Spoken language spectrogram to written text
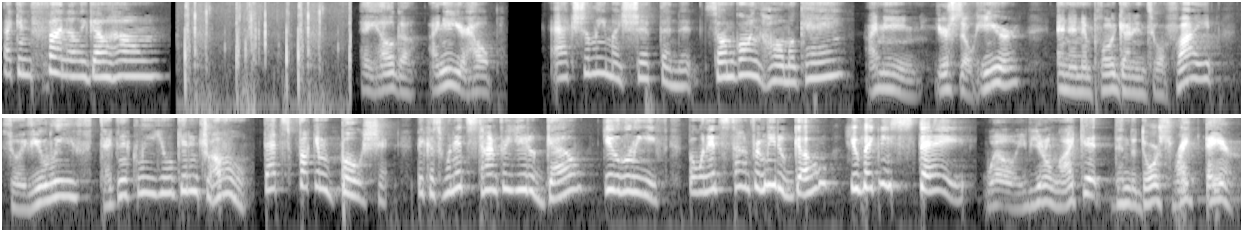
I can finally go home. Hey, Helga, I need your help. Actually, my shift ended, so I'm going home, okay? I mean, you're still here, and an employee got into a fight, so if you leave, technically you'll get in trouble. That's fucking bullshit. Because when it's time for you to go, you leave. But when it's time for me to go, you make me stay. Well, if you don't like it, then the door's right there.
